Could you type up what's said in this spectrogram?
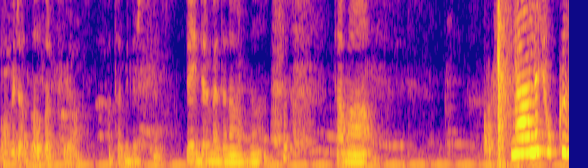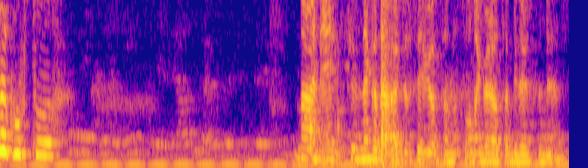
O biraz az akıyor. Atabilirsin. Değdirmeden ağzını. Tamam. Nane çok güzel koktu. Nane siz ne kadar acı seviyorsanız ona göre atabilirsiniz.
